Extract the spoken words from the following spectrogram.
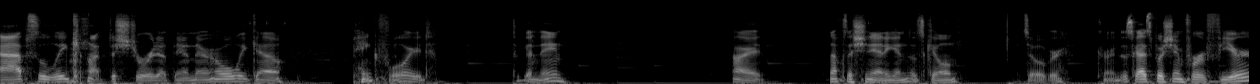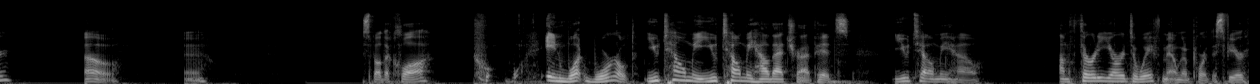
absolutely got destroyed at the end there. Holy cow. Pink Floyd. It's a good name. Alright. Enough of the shenanigans. Let's kill him. It's over. Current. This guy's pushing for a fear. Oh. Yeah. Spell the claw. In what world? You tell me. You tell me how that trap hits. You tell me how. I'm 30 yards away from it. I'm going to port the sphere.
